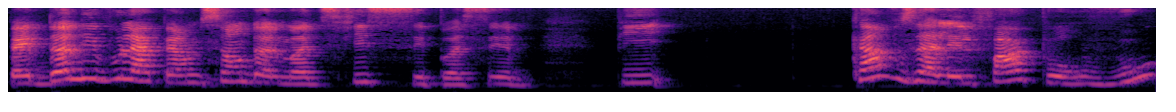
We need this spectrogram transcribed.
ben donnez-vous la permission de le modifier si c'est possible. Puis, quand vous allez le faire pour vous,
